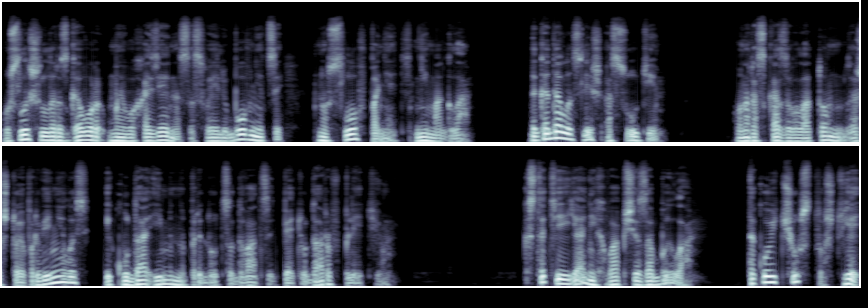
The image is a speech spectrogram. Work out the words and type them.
Услышала разговор моего хозяина со своей любовницей но слов понять не могла. Догадалась лишь о сути. Он рассказывал о том, за что я провинилась и куда именно придутся 25 ударов плетью. Кстати, я о них вообще забыла. Такое чувство, что я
